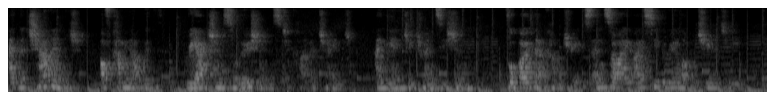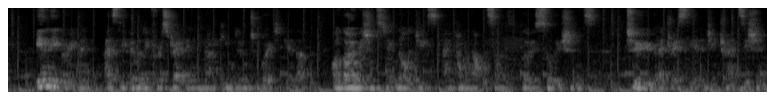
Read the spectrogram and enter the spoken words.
and the challenge of coming up with reaction solutions to climate change and the energy transition for both our countries. And so I, I see the real opportunity in the agreement as the ability for Australia and the United Kingdom to work together on low emissions technologies and coming up with some of those solutions to address the energy transition.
